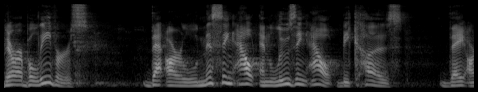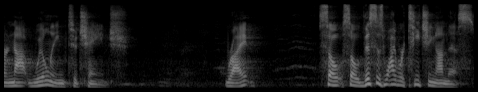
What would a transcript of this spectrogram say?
There are believers that are missing out and losing out because they are not willing to change. Right? So, so this is why we're teaching on this.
